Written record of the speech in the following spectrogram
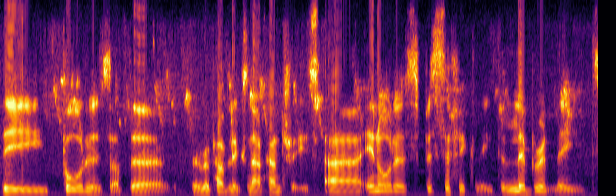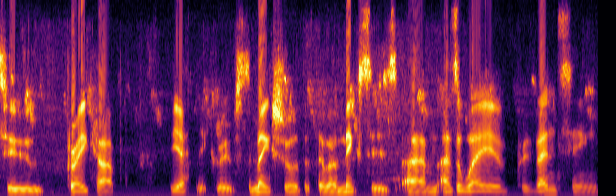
the borders of the, the republics in our countries uh, in order specifically, deliberately, to break up the ethnic groups, to make sure that there were mixes, um, as a way of preventing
